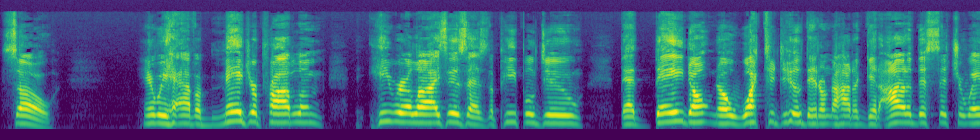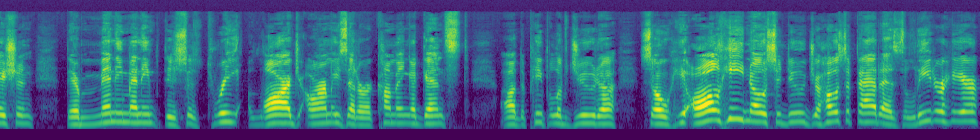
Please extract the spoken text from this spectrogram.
So, here we have a major problem. He realizes, as the people do, that they don't know what to do. They don't know how to get out of this situation. There are many, many, there's three large armies that are coming against uh, the people of Judah. So he, all he knows to do, Jehoshaphat as the leader here,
